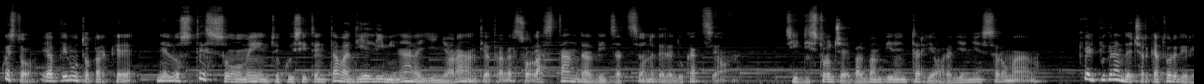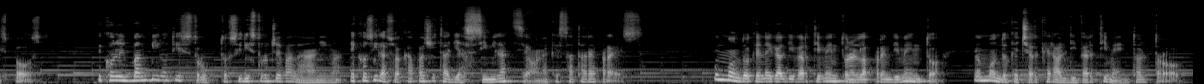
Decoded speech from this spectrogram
Questo è avvenuto perché nello stesso momento in cui si tentava di eliminare gli ignoranti attraverso la standardizzazione dell'educazione, si distruggeva il bambino interiore di ogni essere umano, che è il più grande cercatore di risposte, e con il bambino distrutto si distruggeva l'anima e così la sua capacità di assimilazione che è stata repressa. Un mondo che nega il divertimento nell'apprendimento è un mondo che cercherà il divertimento altrove.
